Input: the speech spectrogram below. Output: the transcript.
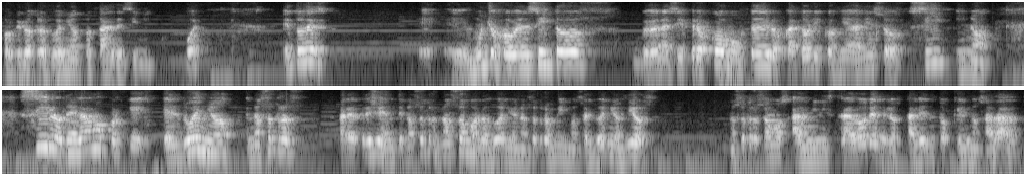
Porque el otro es dueño total de sí mismo. Bueno, entonces, eh, eh, muchos jovencitos van a decir, pero ¿cómo? ¿Ustedes los católicos niegan eso? Sí y no. Sí lo negamos porque el dueño, nosotros, para el creyente, nosotros no somos los dueños de nosotros mismos, el dueño es Dios. Nosotros somos administradores de los talentos que Él nos ha dado.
